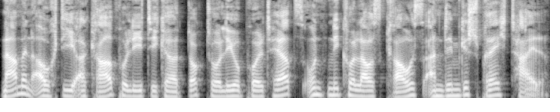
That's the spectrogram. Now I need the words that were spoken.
nahmen auch die Agrarpolitiker Dr. Leopold Herz und Nikolaus Kraus an dem Gespräch teil.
